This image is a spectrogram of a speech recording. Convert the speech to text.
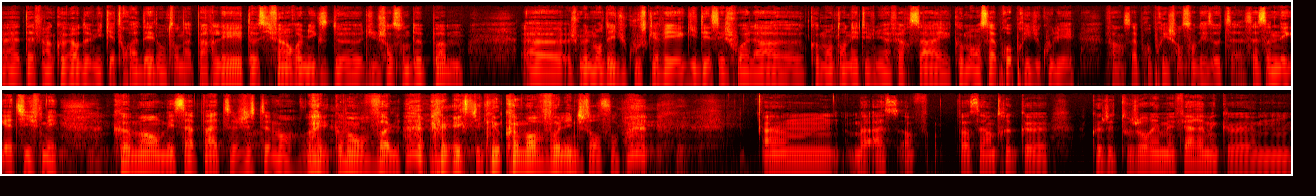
euh, tu as fait un cover de Mickey 3D dont on a parlé, tu as aussi fait un remix d'une chanson de Pomme. Euh, je me demandais du coup ce qui avait guidé ces choix-là, comment t'en étais venu à faire ça et comment on s'approprie du coup les, enfin s'approprie les chansons des autres, ça, sonne négatif, mais comment on met sa patte justement, comment on vole? Explique-nous comment voler une chanson. bah, c'est un truc que, que j'ai toujours aimé faire, mais que, hum,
